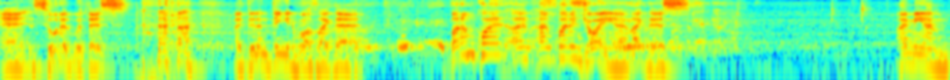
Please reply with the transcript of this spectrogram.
uh, insulted with this. I didn't think it was like that, but I'm quite I, I'm quite enjoying. I like this. I mean, I'm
